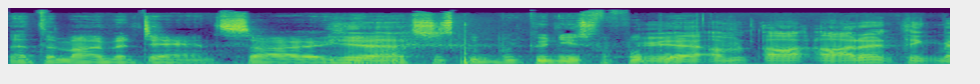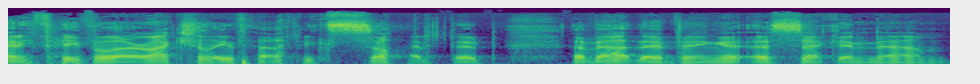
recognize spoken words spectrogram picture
at the moment, Dan. So yeah, you know, it's just good good news for football. Yeah, I'm, I, I don't think many people are actually that excited about there being a, a second. Um,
